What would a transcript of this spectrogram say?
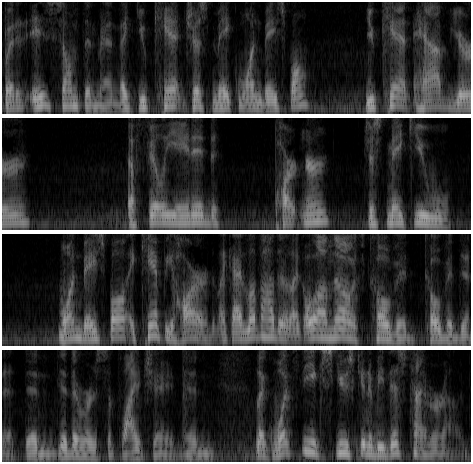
But it is something, man. Like, you can't just make one baseball. You can't have your affiliated partner just make you one baseball. It can't be hard. Like I love how they're like, oh well, no, it's COVID. COVID did it, and there was a supply chain, and like, what's the excuse going to be this time around?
